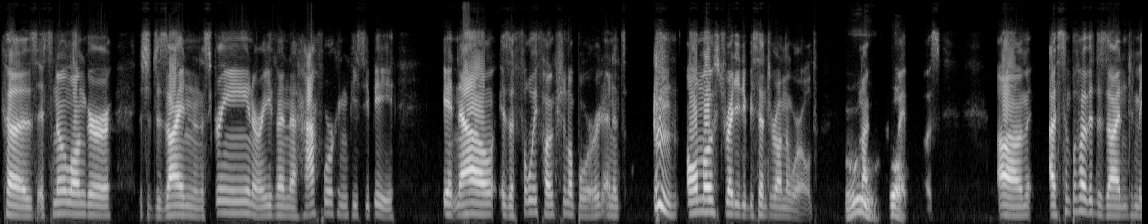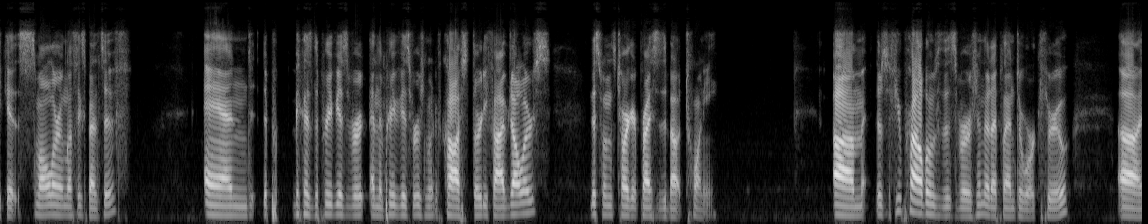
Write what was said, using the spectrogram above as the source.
because it's no longer just a design and a screen or even a half-working PCB. It now is a fully functional board and it's almost ready to be sent around the world. Ooh, cool. Um, I've simplified the design to make it smaller and less expensive, and the because the previous ver- and the previous version would have cost thirty-five dollars. This one's target price is about twenty. Um, there's a few problems with this version that I plan to work through, uh,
